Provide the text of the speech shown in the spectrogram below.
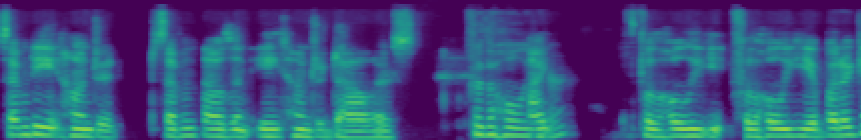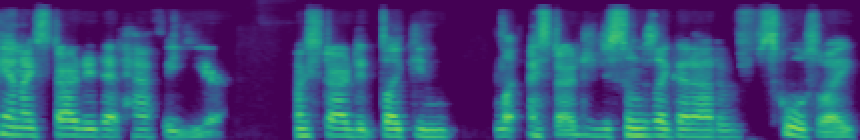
seventy eight hundred, seven thousand eight hundred dollars for the whole year. I, for the whole for the whole year, but again, I started at half a year. I started like in I started as soon as I got out of school. So I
